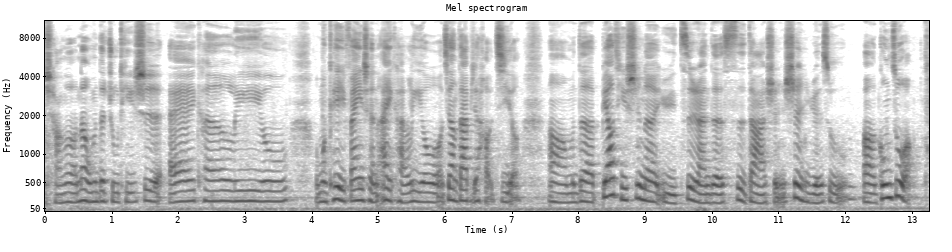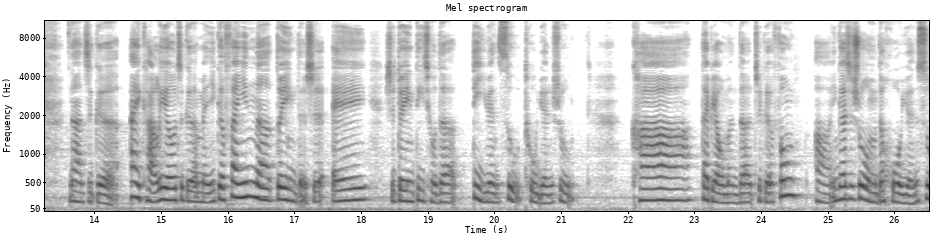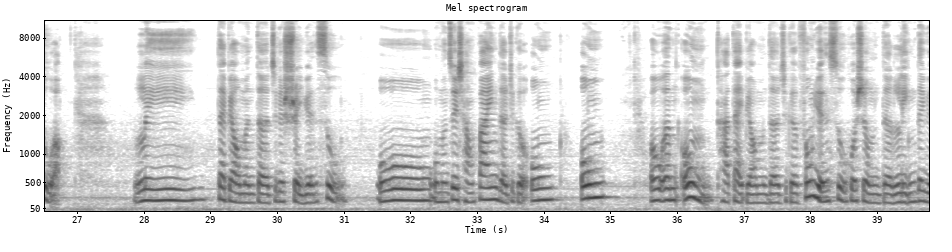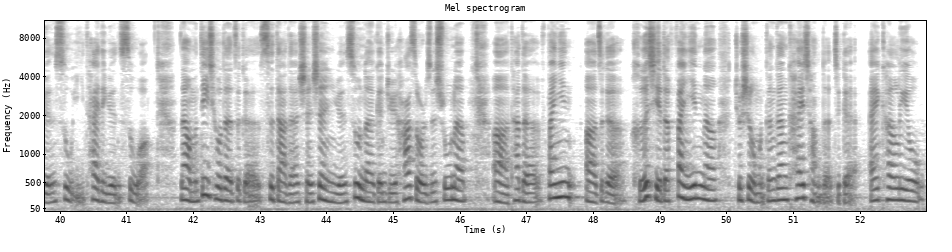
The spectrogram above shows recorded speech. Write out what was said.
长哦，那我们的主题是艾卡利欧，我们可以翻译成艾卡利欧哦，这样大家比较好记哦。啊，我们的标题是呢，与自然的四大神圣元素呃工作。那这个艾卡利欧这个每一个泛音呢，对应的是 A 是对应地球的地元素土元素，卡代表我们的这个风啊、应该是说我们的火元素哦。里代表我们的这个水元素，嗡，我们最常发音的这个嗡嗡，o n 嗡，它代表我们的这个风元素，或是我们的灵的元素、以太的元素哦。那我们地球的这个四大的神圣元素呢，根据哈索尔之书呢，呃，它的翻音，呃，这个和谐的泛音呢，就是我们刚刚开场的这个艾卡利欧。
